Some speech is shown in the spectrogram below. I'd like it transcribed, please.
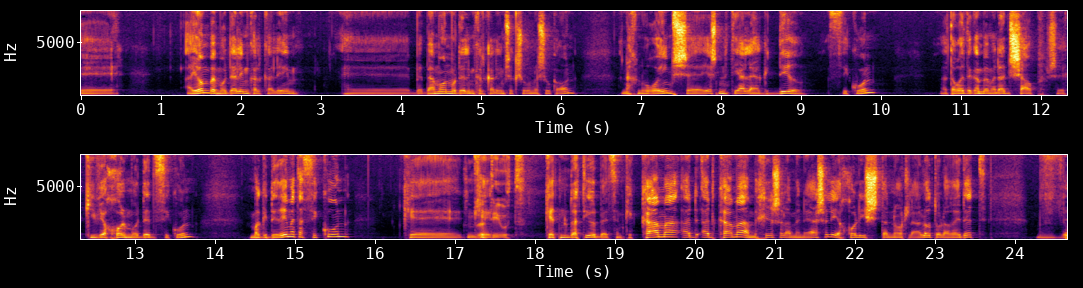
Uh, היום במודלים כלכליים, בהמון מודלים כלכליים שקשורים לשוק ההון, אנחנו רואים שיש נטייה להגדיר סיכון, אתה רואה את זה גם במדד שרפ, שכביכול מודד סיכון, מגדירים את הסיכון כ... תנודתיות. כ... כתנודתיות בעצם, ככמה, עד, עד כמה המחיר של המניה שלי יכול להשתנות, לעלות או לרדת, ו...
